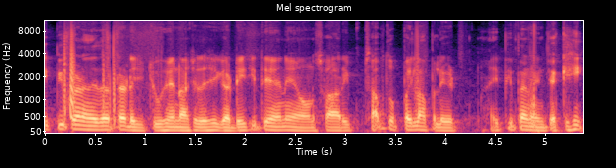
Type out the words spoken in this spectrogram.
ਹੈਪੀ ਭੈਣਾਂ ਦੇ ਤਾਂ ਢੱਡ 'ਚ ਚੂਹੇ ਨੱਚਦੇ ਸੀ, ਗੱਡੀ 'ਚ ਤੇ ਇਹਨੇ ਆਉਣ ਸਾਰੀ, ਸਭ ਤੋਂ ਪਹਿਲਾਂ ਪਲੇਟ ਹੈਪੀ ਭੈਣਾਂ ਨੇ ਚੱਕੀ।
